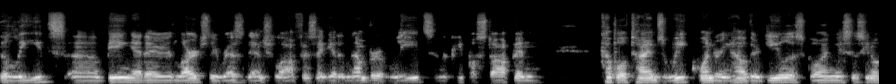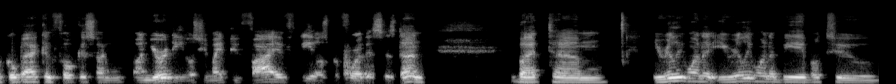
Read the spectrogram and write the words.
the leads. Uh, being at a largely residential office, I get a number of leads, and the people stop in a couple of times a week, wondering how their deal is going. I says, you know, go back and focus on on your deals. You might do five deals before this is done, but um, you really want to you really want to be able to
